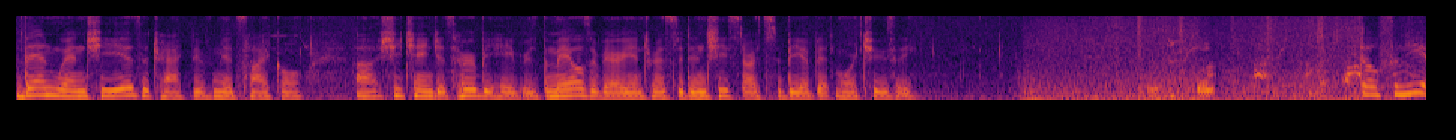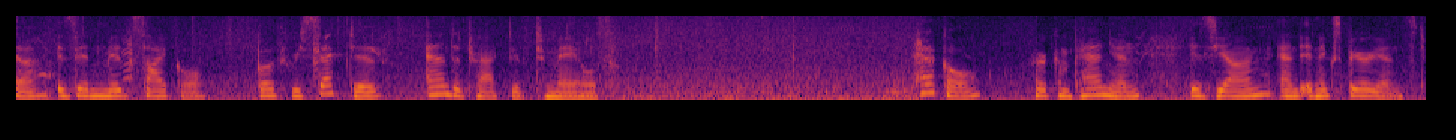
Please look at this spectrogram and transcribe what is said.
Then when she is attractive mid-cycle, uh, she changes her behaviors. The males are very interested and she starts to be a bit more choosy. Dulcinea is in mid-cycle, both receptive and attractive to males. Haeckel, her companion, is young and inexperienced.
